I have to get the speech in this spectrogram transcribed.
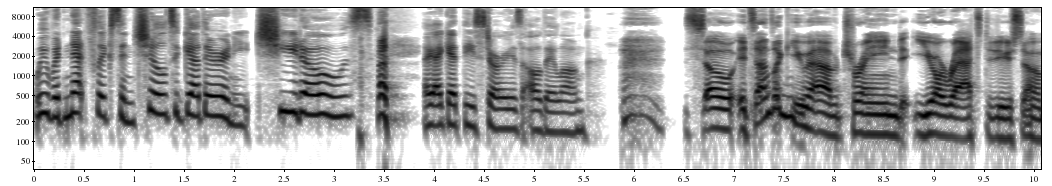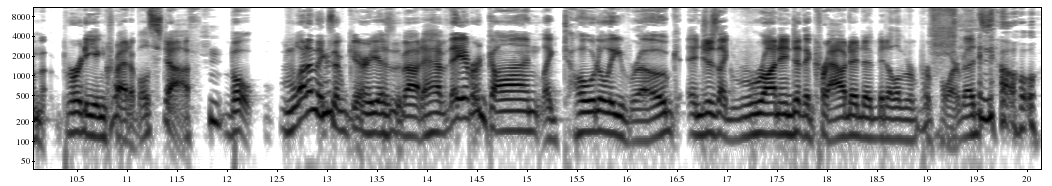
We would Netflix and chill together and eat Cheetos. like, I get these stories all day long. So it sounds like you have trained your rats to do some pretty incredible stuff. but one of the things I'm curious about, have they ever gone like totally rogue and just like run into the crowd in the middle of a performance? No.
